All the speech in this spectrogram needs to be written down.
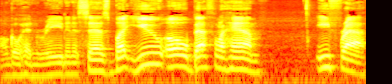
I'll go ahead and read, and it says, "But you, O Bethlehem, Ephrath."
